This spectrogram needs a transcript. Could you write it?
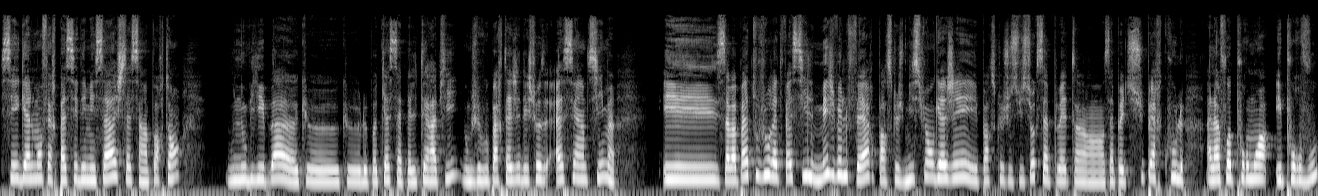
C'est également faire passer des messages, ça c'est important. N'oubliez pas euh, que, que le podcast s'appelle Thérapie, donc je vais vous partager des choses assez intimes et ça va pas toujours être facile, mais je vais le faire parce que je m'y suis engagée et parce que je suis sûre que ça peut être un, ça super cool à la fois pour moi et pour vous.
